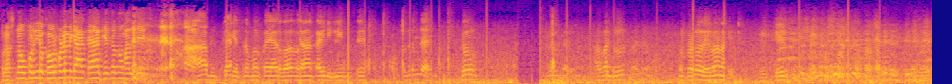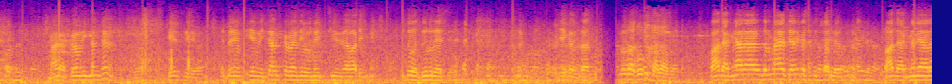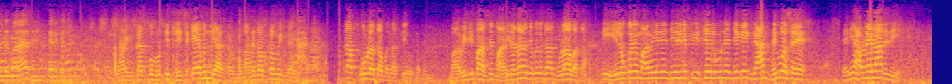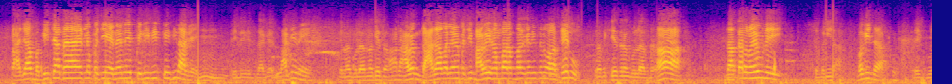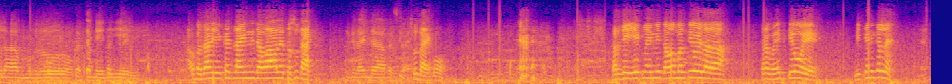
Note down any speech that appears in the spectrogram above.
પ્રશ્ન ઉપરથી તો ખબર પડે ને કે આ કયા ખેતરનો માલ છે. આ ક્ષેત્રમાં કયા ક્યાં કઈ ડિગ્રી પર છે? સમજાય. આવવાનું પ્રશ્નો રહેવાના છે. આ અક્રમ વિજ્ઞાન છે ને? તે. એટલે એ વિચાર કરવા જેવું નહીં ચીજ રહેવાની બધું અધૂરું રહેશે. એ કરતા. દાખલો કઈ ચાલે આપણે. પાંચ આજ્ઞાના આરાધનમાં આવ્યા છે એને કશું પૂછવા. પાંચ આજ્ઞાની આરાધનમાં આવ્યા છે એને કશું ના, એકાત્મ વૃત્તિ થઈ શકે એમ નથી આ કર્મ. માટે તો અક્રમિક ફૂલ હતા બધા તે વખતે મહાવીરજી પાસે મહાવીર હતા તે બધા ગુલાબ હતા. એ લોકોને માવીને જે રીતે પીરસેલું ને જે કઈ જ્ઞાન થયું હશે એની આપણે ના થતી. તાજા બગીચા થયા એટલે પછી એને પેલી રીત કઈથી લાગે? પેલી રીત લાગે. લાગે નહીં. પેલા ગુલાબ નો ખેતર હવે દાદા બોલ્યા પછી મહાવીર અંબાર અંબાર કરી અર્થે શું? ખેતર ગુલાબ હા. દાતા તો રહ્યું નહીં. તો બગીચા. બગીચા? એક ગુલાબ મોગરો કચમેલી હવે બધાને એક જ લાઈનની દવા આલે તો શું થાય? એક લાઈન દવા પછી શું થાય? કહો તારે જે એક લાઈનની દવા મળતી હોય દાદા તારે વૈદ કેવો એ મિકેનિકલ ને?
